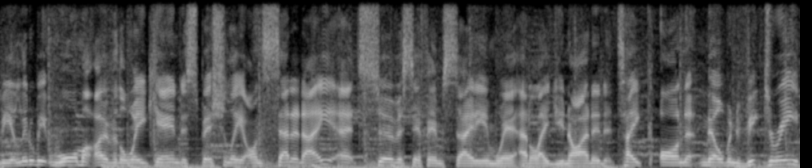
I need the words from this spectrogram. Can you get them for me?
Be a little bit warmer over the weekend, especially on Saturday at Service FM Stadium, where Adelaide United take on Melbourne Victory.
